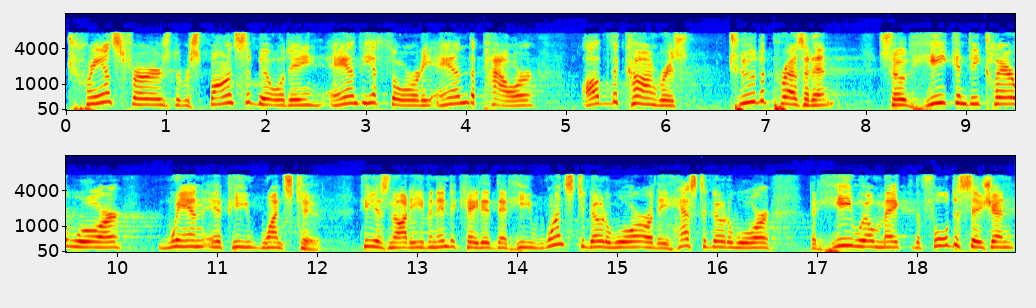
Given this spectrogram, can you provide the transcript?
transfers the responsibility and the authority and the power of the Congress to the President so he can declare war when, if he wants to. He has not even indicated that he wants to go to war or that he has to go to war, but he will make the full decision,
